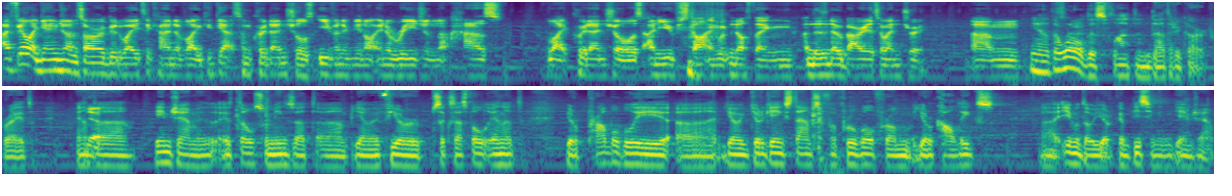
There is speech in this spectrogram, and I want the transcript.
I feel like game jams are a good way to kind of like get some credentials, even if you're not in a region that has like credentials and you're starting with nothing and there's no barrier to entry. Um, Yeah, the So- world is flat in that regard, right? And Yeah. uh, game jam, it it also means that uh, you know if you're successful in it, you're probably uh, you know you're getting stamps of approval from your colleagues, uh, even though you're competing in game jam.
